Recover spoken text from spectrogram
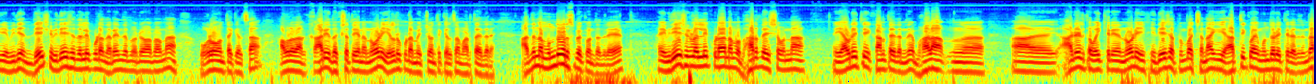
ಈ ವಿದೇ, ದೇಶ ವಿದೇಶದಲ್ಲಿ ಕೂಡ ನರೇಂದ್ರ ಮೋದಿ ಅವರನ್ನ ಹೊಗಳುವಂಥ ಕೆಲಸ, ಅವರ ಕಾರ್ಯದಕ್ಷತೆಯನ್ನು ನೋಡಿ ಎಲ್ಲರೂ ಕೂಡ ಮೆಚ್ಚುವಂಥ ಕೆಲಸ ಮಾಡ್ತಾ ಇದ್ದಾರೆ. ಅದನ್ನು ಮುಂದುವರಿಸಬೇಕು ಅಂತಂದರೆ ವಿದೇಶಗಳಲ್ಲಿ ಕೂಡ ನಮ್ಮ ಭಾರತ ದೇಶವನ್ನು ಯಾವ ರೀತಿ ಕಾಣ್ತಾ ಇದ್ದಾರೆ ಅಂದರೆ ಬಹಳ ಆಡಳಿತ ವೈಖರಿಯನ್ನು ನೋಡಿ ಈ ದೇಶ ತುಂಬ ಚೆನ್ನಾಗಿ ಆರ್ಥಿಕವಾಗಿ ಮುಂದುವರಿತಿರೋದ್ರಿಂದ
